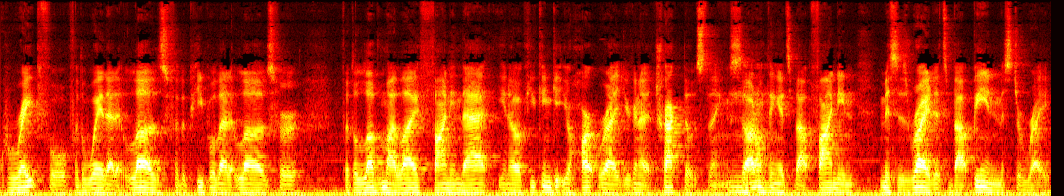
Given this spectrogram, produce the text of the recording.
grateful for the way that it loves, for the people that it loves, for for the love of my life, finding that, you know, if you can get your heart right, you're gonna attract those things. So I don't mm-hmm. think it's about finding Mrs. Right, it's about being Mr. Right.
